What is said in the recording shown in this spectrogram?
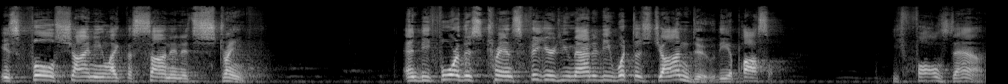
is full, shining like the sun in its strength. And before this transfigured humanity, what does John do, the apostle? He falls down.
